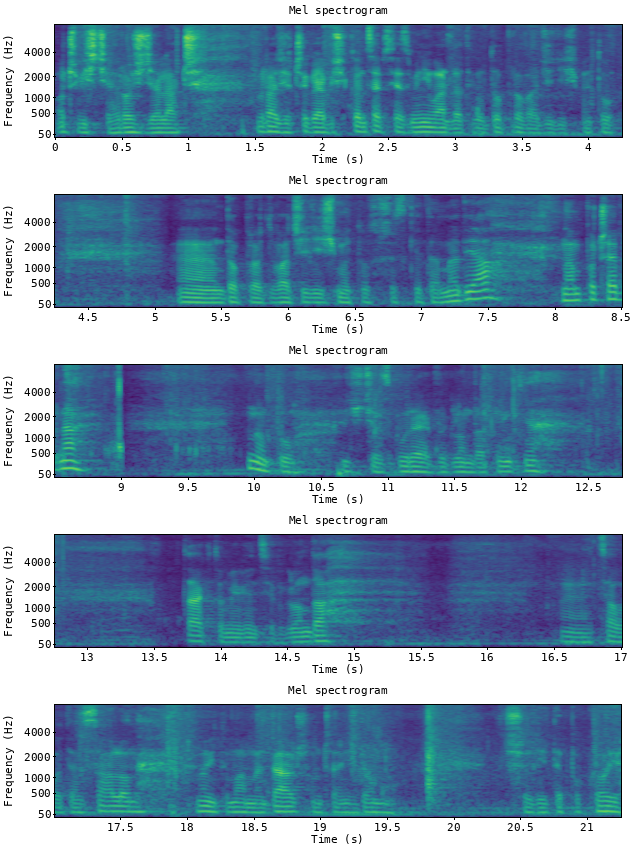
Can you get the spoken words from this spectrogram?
oczywiście rozdzielacz. W razie czego jakby się koncepcja zmieniła, dlatego doprowadziliśmy tu e, doprowadziliśmy tu wszystkie te media nam potrzebne. No tu widzicie z góry jak wygląda pięknie. Tak to mniej więcej wygląda. E, Cały ten salon. No i tu mamy dalszą część domu, czyli te pokoje.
